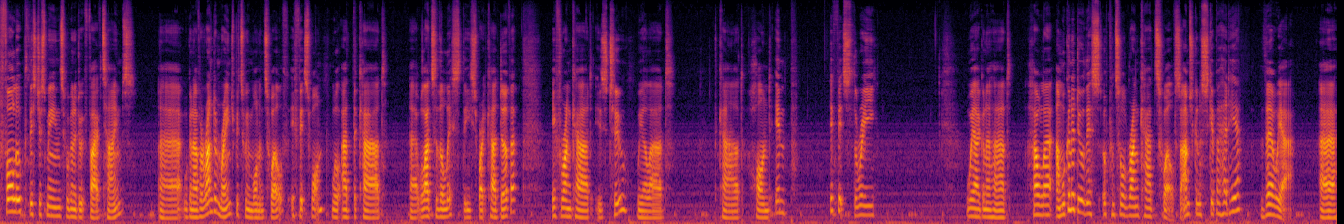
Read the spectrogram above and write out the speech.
for loop, this just means we're going to do it five times. Uh, we're going to have a random range between 1 and 12. If it's 1, we'll add the card, uh, we'll add to the list the sprite card Dover. If rank card is 2, we'll add card Horned Imp. If it's three, we are going to add Howler, and we're going to do this up until rank card 12. So I'm just going to skip ahead here. There we are. Uh,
